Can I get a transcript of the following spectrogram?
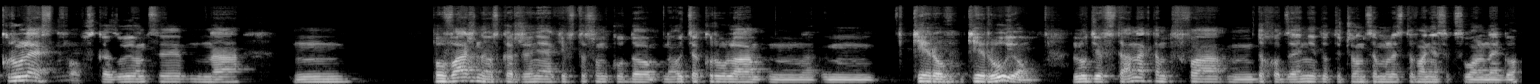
Królestwo, wskazujący na poważne oskarżenia, jakie w stosunku do ojca króla mm, kierują ludzie w Stanach. Tam trwa mm, dochodzenie dotyczące molestowania seksualnego,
